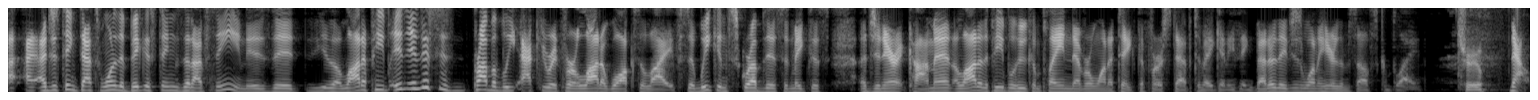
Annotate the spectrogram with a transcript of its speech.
I, I just think that's one of the biggest things that I've seen is that you know a lot of people, and, and this is probably accurate for a lot of walks of life. So we can scrub this and make this a generic comment. A lot of the people who complain never want to take the first step to make anything better. They just want to hear themselves complain. True. Now,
